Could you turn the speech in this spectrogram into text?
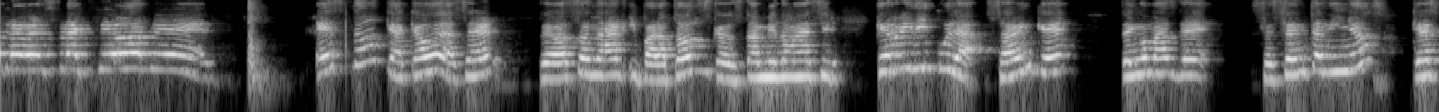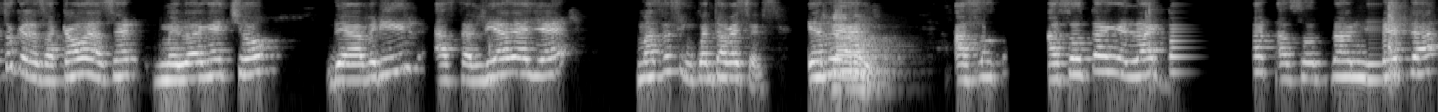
otra vez fracciones. Esto que acabo de hacer te va a sonar y para todos los que nos están viendo van a decir, qué ridícula. ¿Saben qué? Tengo más de 60 niños que esto que les acabo de hacer me lo han hecho de abril hasta el día de ayer más de 50 veces. Es real. azotan el iPad, azotan Beta,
